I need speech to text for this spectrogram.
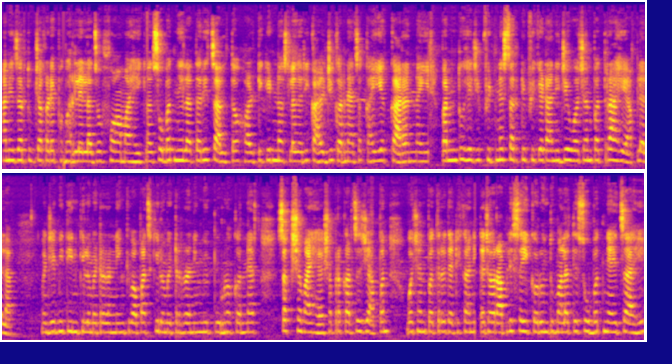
आणि जर तुमच्याकडे भरलेला जो फॉर्म आहे किंवा सोबत नेला तरी चालतं. हॉल तिकीट नसलं तरी काळजी करण्याचं काही एक कारण नाही आहे परंतु हे जे फिटनेस सर्टिफिकेट आणि जे वचनपत्र आहे आपल्याला म्हणजे मी तीन किलोमीटर रनिंग किंवा पाच किलोमीटर रनिंग मी पूर्ण करण्यास सक्षम आहे. अशा प्रकारचं जे आपण वचनपत्र त्या ठिकाणी त्याच्यावर आपली सही करून तुम्हाला ते सोबत न्यायचं आहे.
